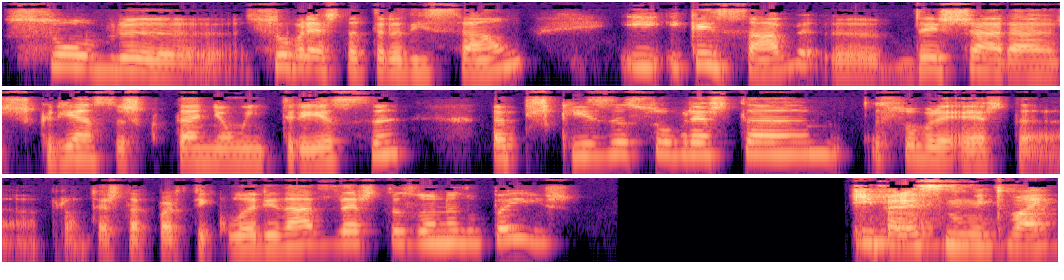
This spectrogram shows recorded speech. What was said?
sobre, sobre esta tradição e, e quem sabe, uh, deixar às crianças que tenham interesse a pesquisa sobre esta, sobre esta, pronto, esta particularidade desta zona do país. E parece-me muito bem.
